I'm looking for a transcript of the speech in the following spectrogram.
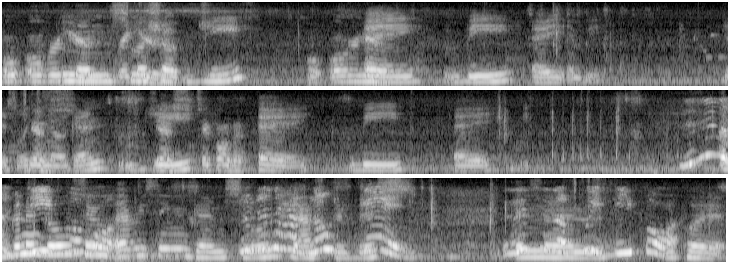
O- over and here. then right smush here. up G, O- over here. A, B, A, and B. Just let you know again. G, Yes, take all that. A, B, A, B. This is I'm gonna go through ball. everything again You slowly doesn't have no after this. skin. This And is a then free You default. put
